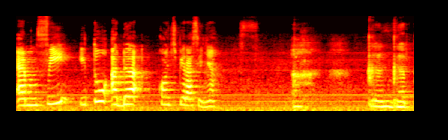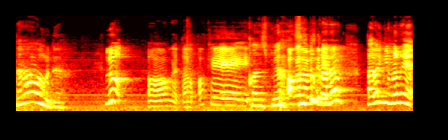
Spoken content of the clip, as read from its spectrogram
MV itu ada konspirasinya. Enggak tahu dah. Lu oh nggak tahu. Oke. konspirasi Oke, sampai itu kadang kadang gimana ya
